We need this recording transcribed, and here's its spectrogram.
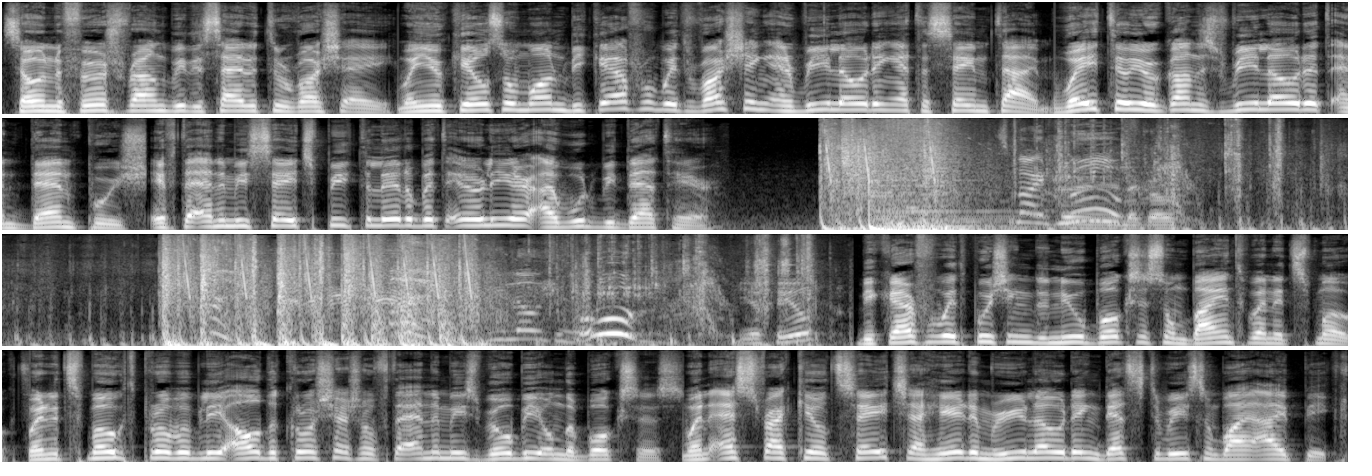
So in the first round we decided to rush A. When you kill someone, be careful with rushing and reloading at the same time. Wait till your gun is reloaded and then push. If the enemy sage peeked a little bit earlier, I would be dead here. Smart move. Go. You feel? Be careful with pushing the new boxes on bind when it's smoked. When it's smoked, probably all the crosshairs of the enemies will be on the boxes. When Astra killed Sage, I hear them reloading, that's the reason why I peeked.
